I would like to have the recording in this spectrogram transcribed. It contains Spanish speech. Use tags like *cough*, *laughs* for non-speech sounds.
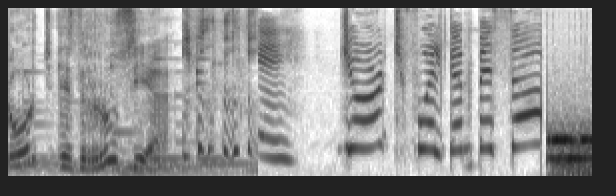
George es Rusia. *laughs* Eh, George fue el que empezó.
